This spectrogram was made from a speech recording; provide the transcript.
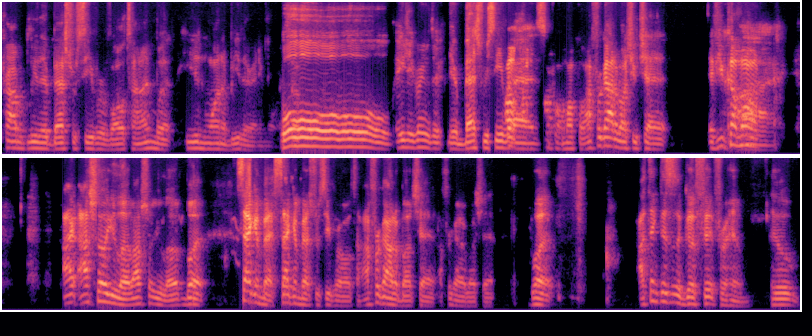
probably their best receiver of all time, but he didn't want to be there anymore. Whoa, so, whoa, whoa, whoa, AJ Green's their, their best receiver oh, as. My fault, my fault. I forgot about you, Chad. If you come uh, on, I, I show you love. I'll show you love. But second best, second best receiver of all time. I forgot about Chad. I forgot about Chad. But I think this is a good fit for him. He'll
